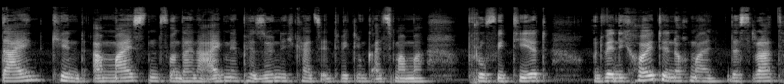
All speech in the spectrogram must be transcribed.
dein Kind am meisten von deiner eigenen Persönlichkeitsentwicklung als Mama profitiert. Und wenn ich heute nochmal das Rad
